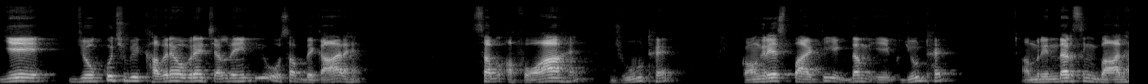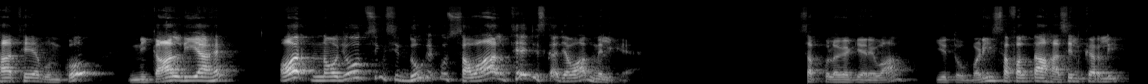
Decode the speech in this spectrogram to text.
ये जो कुछ भी खबरें उबरें चल रही थी, वो सब बेकार हैं, सब अफवाह है, झूठ है। कांग्रेस पार्टी एकदम एकजुट है। अमरिंदर सिंह बाधा थे, अब उनको निकाल दिया है। और नवजोत सिंह सिद्धू के कुछ सवाल थे, जिसका जवाब मिल गया। सबको लगा कि अरे वाह, ये तो बड़ी सफलता हासिल कर ली।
